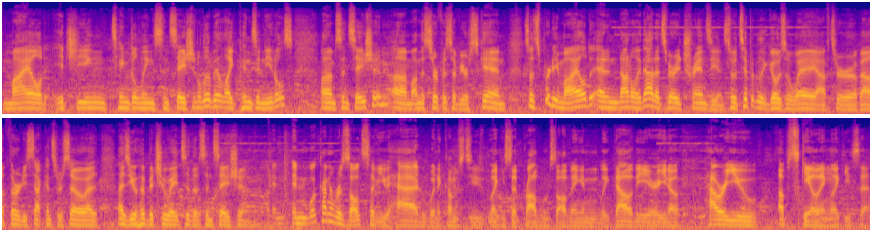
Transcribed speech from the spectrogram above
mild itching, tingling sensation sensation, a little bit like pins and needles um, sensation um, on the surface of your skin. So it's pretty mild, and not only that, it's very transient. So it typically goes away after about 30 seconds or so as, as you habituate to the sensation. And, and what kind of results have you had when it comes to, like you said, problem solving and lethality, or you know, how are you upscaling, like you said?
